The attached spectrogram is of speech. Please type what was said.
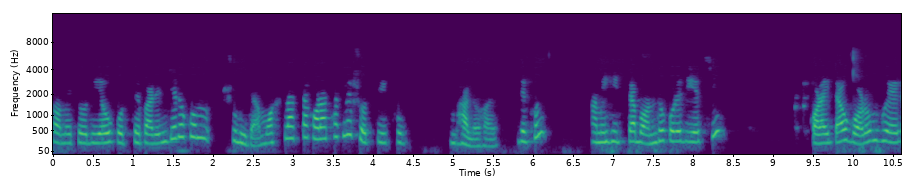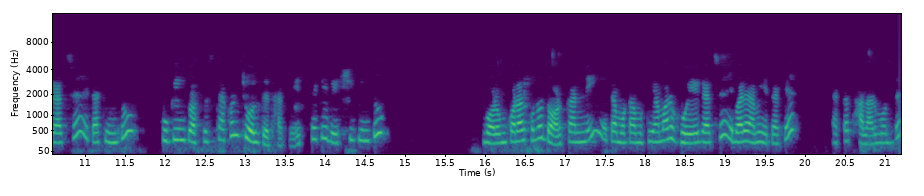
টমেটো দিয়েও করতে পারেন, যেরকম সুবিধা। মশলা একটা করা থাকলে সত্যি খুব ভালো হয়। দেখুন, আমি হিটটা বন্ধ করে দিয়েছি। কড়াইটাও গরম হয়ে গেছে, এটা কিন্তু কুকিং প্রসেসটা এখন চলতে থাকে। এর থেকে বেশি কিন্তু গরম করার কোনো দরকার নেই, এটা মোটামুটি আমার হয়ে গেছে। এবারে আমি এটাকে একটা থালার মধ্যে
